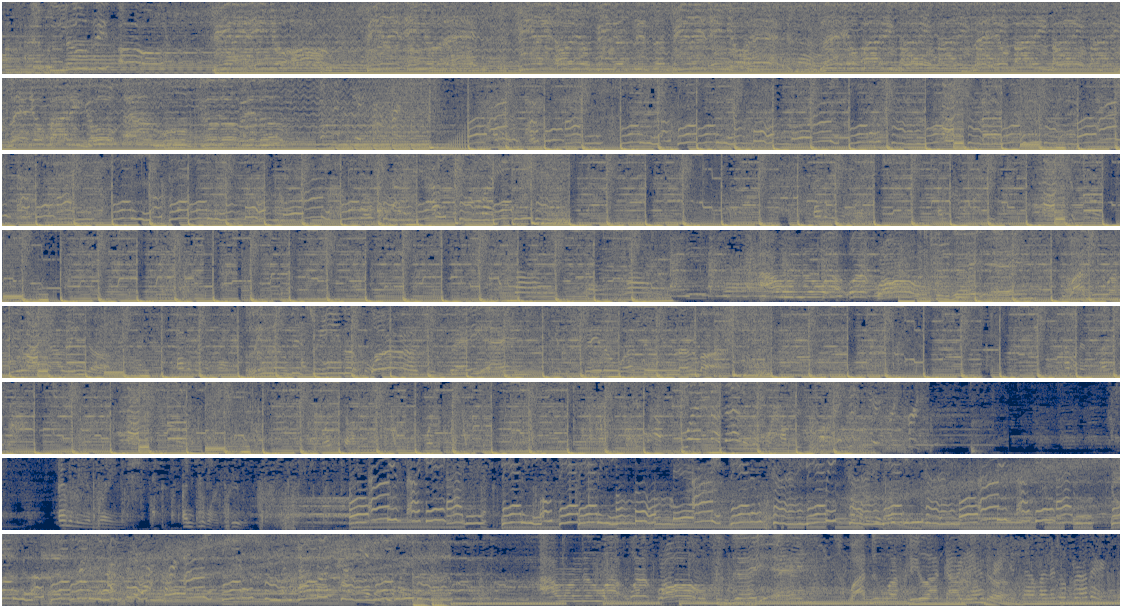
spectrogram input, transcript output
Enemy in range. And you are too. I wonder what went wrong today, eh? Why do I feel like I Remember linger? to tell my little brother.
